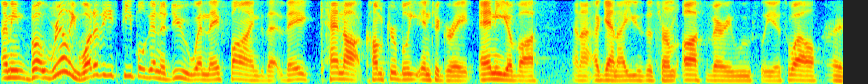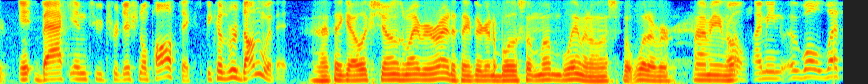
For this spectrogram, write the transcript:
I mean, but really, what are these people going to do when they find that they cannot comfortably integrate any of us, and I, again, I use the term us very loosely as well, Right. it, back into traditional politics because we're done with it. I think Alex Jones might be right. I think they're going to blow something up and blame it on us. But whatever. I mean, Oh, I mean, uh, well, let's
